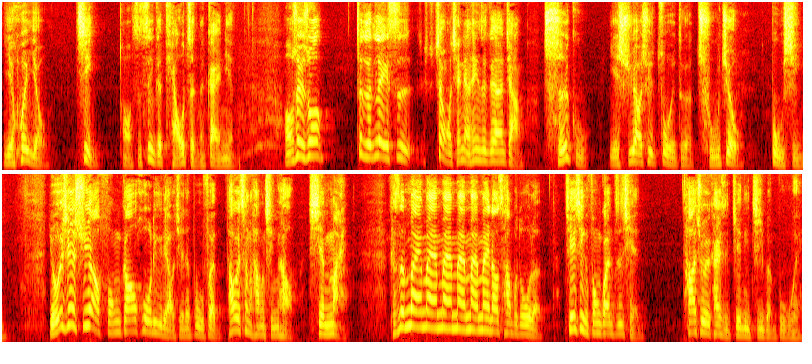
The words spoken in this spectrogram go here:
也会有进哦，只是一个调整的概念哦，所以说这个类似像我前两天一直跟他讲，持股也需要去做这个除旧布新，有一些需要逢高获利了结的部分，他会趁行情好先卖，可是卖卖卖卖卖卖到差不多了。接近封关之前，他就会开始建立基本部位。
